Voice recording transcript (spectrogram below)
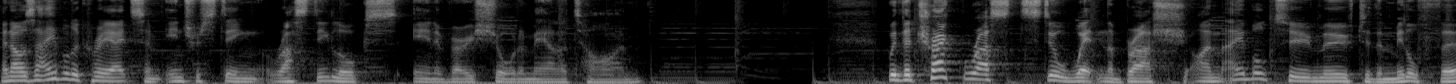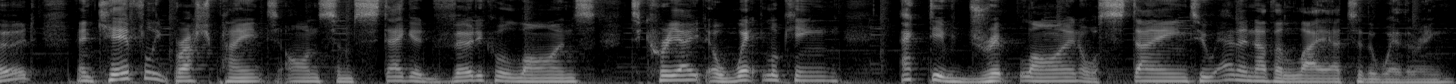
and I was able to create some interesting rusty looks in a very short amount of time. With the track rust still wet in the brush, I'm able to move to the middle third and carefully brush paint on some staggered vertical lines to create a wet looking active drip line or stain to add another layer to the weathering.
